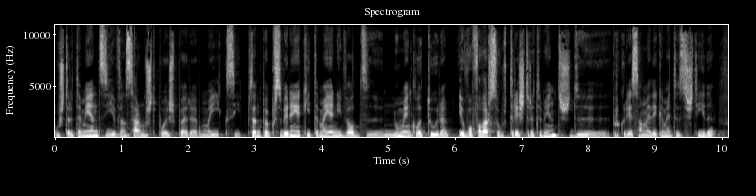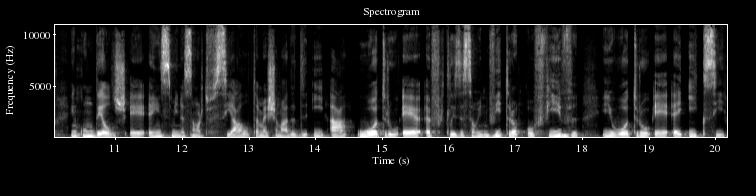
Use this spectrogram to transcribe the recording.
os tratamentos e avançarmos depois para uma ICSI. Portanto, para perceberem aqui também a nível de nomenclatura, eu vou falar sobre três tratamentos de procriação medicamente assistida, em que um deles é a inseminação artificial, também chamada de IA, o outro é a fertilização in vitro, ou FIV, e o outro é a ICSI,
